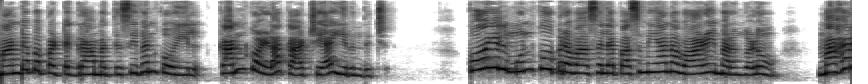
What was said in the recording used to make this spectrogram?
மண்டபப்பட்டு கிராமத்து சிவன் கோயில் கண்கொள்ளா காட்சியா இருந்துச்சு. கோயில் முன்கோபுர வாசல பசுமையான வாழை மரங்களும் மகர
